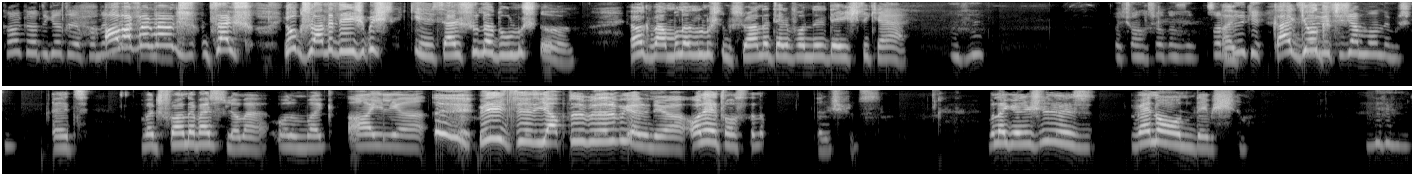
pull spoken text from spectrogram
kanka hadi gel telefonları. Aa bak değişelim." bak bak sen şu, yok şu anda değişmiştik ki. Sen şurada durmuştun. Yok ben buna durmuştum. Şu anda telefonları değiştik ha. Hı hı. Ben şu an çok hızlıyım. Sonra Ay, dedi ki Kanka yok. geçeceğim lan demiştim. Evet. Bak şu anda ben siliyorum ha. Oğlum bak. Hayır ya. Benim için yaptığım bölüm görünüyor. Oraya toslanıp görüşürüz. Buna görüşürüz. Venom demiştim.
